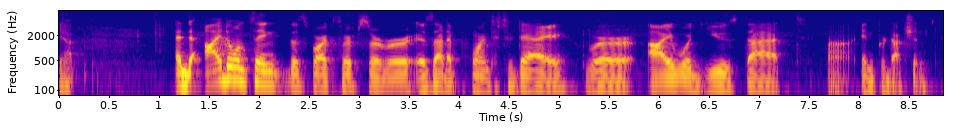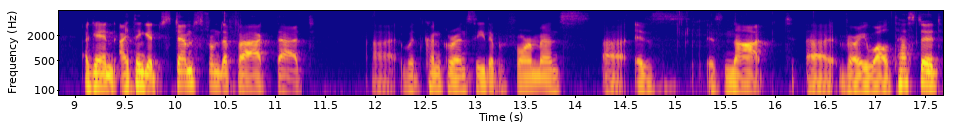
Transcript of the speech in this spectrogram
Yeah. And I don't think the Spark Thrift server is at a point today where I would use that uh, in production. Again, I think it stems from the fact that uh, with concurrency, the performance uh, is is not uh, very well tested,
